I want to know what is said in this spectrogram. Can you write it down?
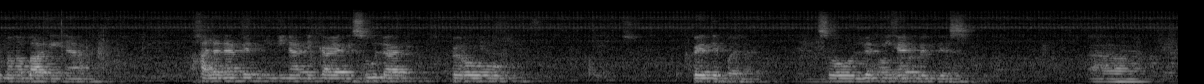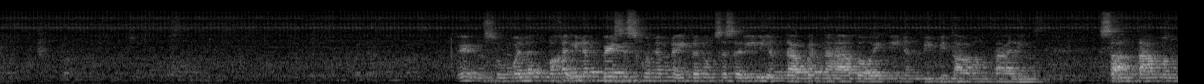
yung mga bagay na akala natin hindi natin kaya isulat, pero pwede pala. So, let me end with this. Uh, eh, so wala, makailang beses ko nang naitanong sa sarili ang dapat na haba o hindi nang bibitawang tali. Sa ang tamang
